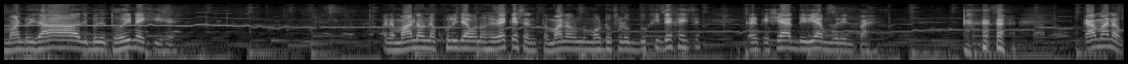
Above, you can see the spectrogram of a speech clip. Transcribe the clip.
માંડવી જાજી બધી ધોઈ નાખી છે. અને માનવને ખુલી જવાનું છે વેકેશન તો માનવનું મોઢું થોડુંક દુઃખી દેખાય છે, કારણ કે શાર દિવ્યા મુરીન પાસે. કા માનવ?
